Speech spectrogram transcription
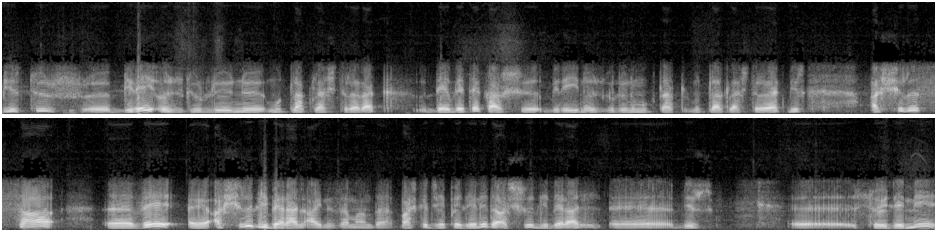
bir tür e, birey özgürlüğünü mutlaklaştırarak devlete karşı bireyin özgürlüğünü mutlak, mutlaklaştırarak bir aşırı sağ e, ve aşırı liberal aynı zamanda başka cephelerle de aşırı liberal bir söylemi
